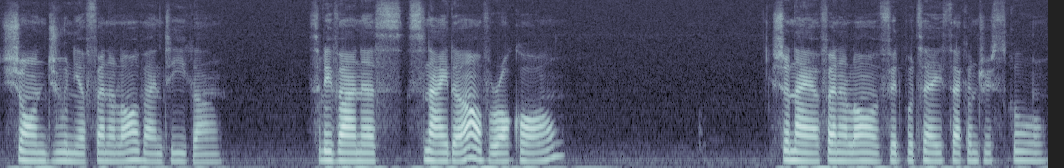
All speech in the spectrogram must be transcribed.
Sean Jr. Fenelon of Antigua, Sylvanus Snyder of Rockall, Shania Fenelon of Vide Bouteille Secondary School,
